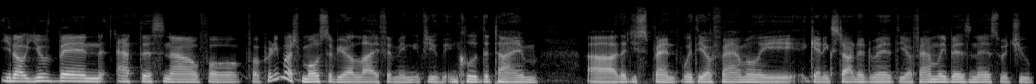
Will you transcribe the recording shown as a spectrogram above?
you know, you've been at this now for, for pretty much most of your life. I mean, if you include the time uh, that you spent with your family, getting started with your family business, which you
